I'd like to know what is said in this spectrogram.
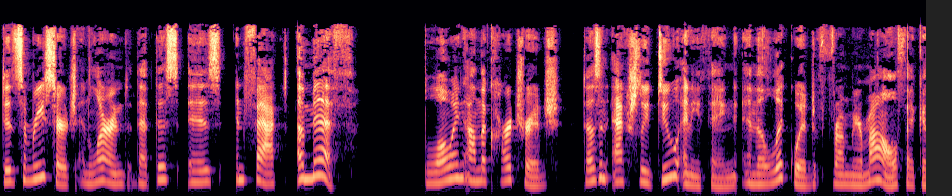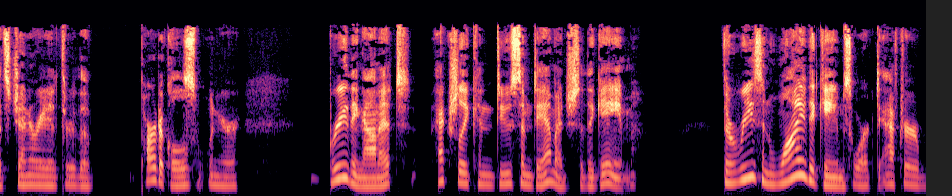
did some research and learned that this is, in fact, a myth. Blowing on the cartridge doesn't actually do anything, and the liquid from your mouth that gets generated through the particles when you're breathing on it actually can do some damage to the game. The reason why the games worked after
